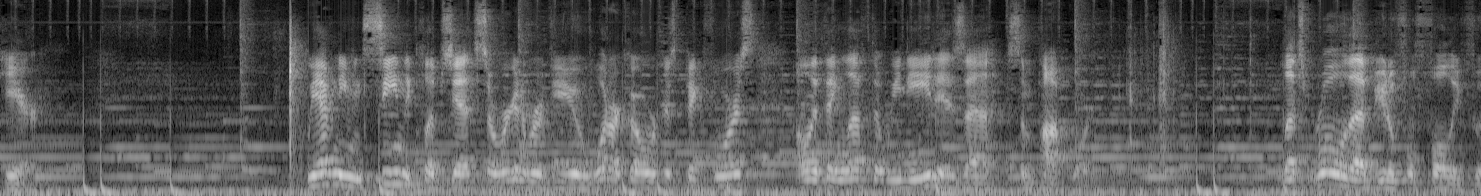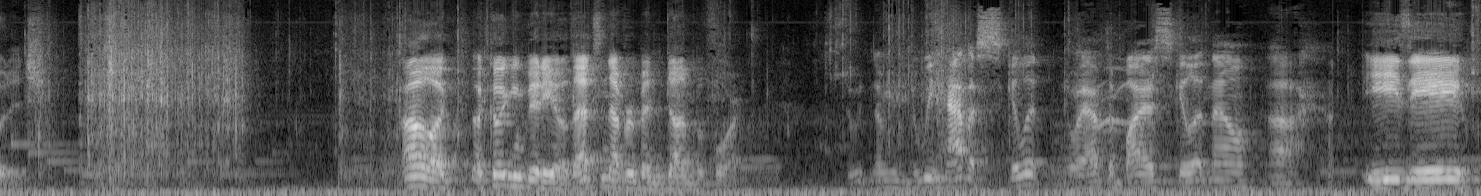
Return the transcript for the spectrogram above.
here. We haven't even seen the clips yet, so we're going to review what our coworkers picked for us. Only thing left that we need is uh, some popcorn. Let's roll that beautiful Foley footage. Oh, a, a cooking video. That's never been done before. Do we, I mean, do we have a skillet? Do I have to buy a skillet now? Uh, Easy.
